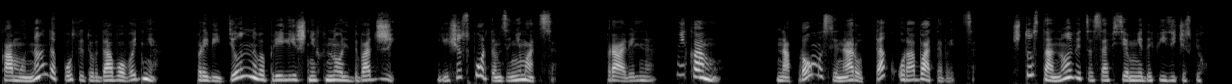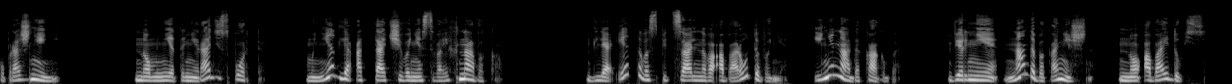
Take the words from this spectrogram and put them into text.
Кому надо после трудового дня, проведенного при лишних 0,2G, еще спортом заниматься? Правильно, никому. На промысле народ так урабатывается, что становится совсем не до физических упражнений. Но мне-то не ради спорта, мне для оттачивания своих навыков. Для этого специального оборудования и не надо как бы. Вернее, надо бы, конечно, но обойдусь.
